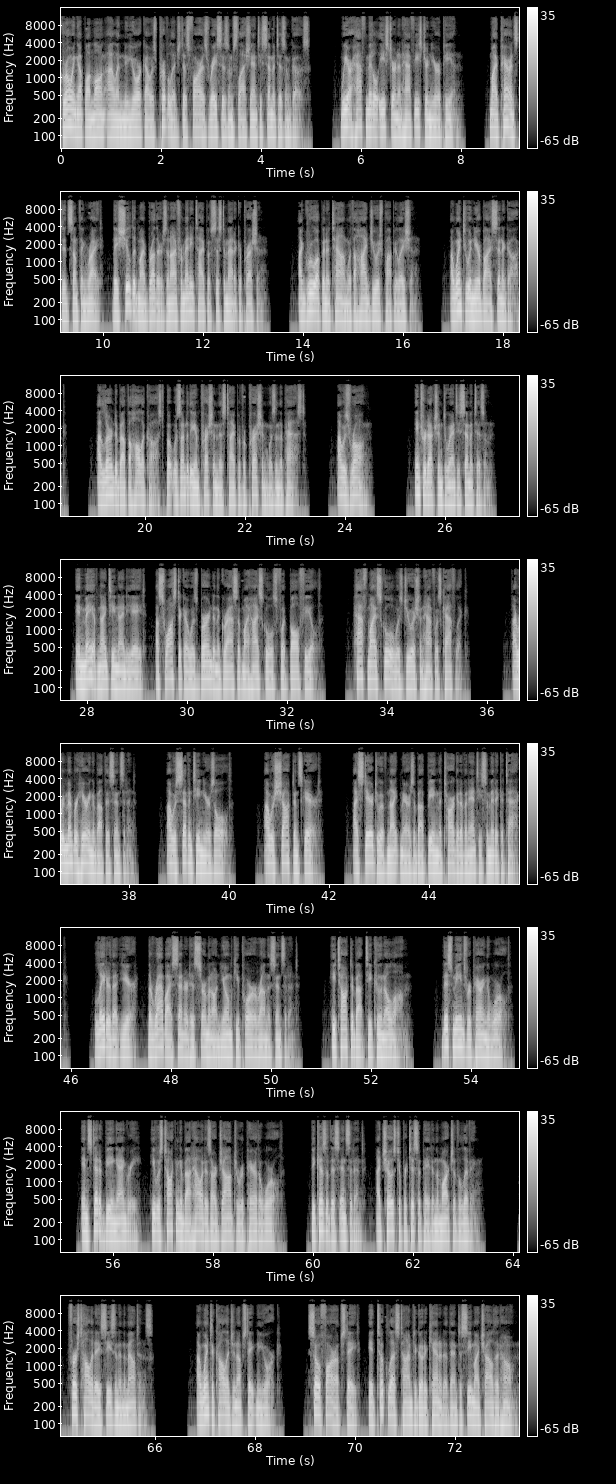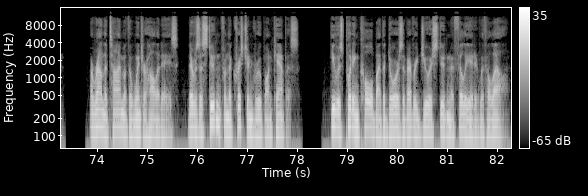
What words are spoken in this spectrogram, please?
Growing up on Long Island, New York, I was privileged as far as racism slash anti Semitism goes. We are half Middle Eastern and half Eastern European. My parents did something right, they shielded my brothers and I from any type of systematic oppression. I grew up in a town with a high Jewish population. I went to a nearby synagogue. I learned about the Holocaust but was under the impression this type of oppression was in the past. I was wrong. Introduction to Anti Semitism. In May of 1998, a swastika was burned in the grass of my high school's football field. Half my school was Jewish and half was Catholic. I remember hearing about this incident. I was 17 years old. I was shocked and scared. I stared to have nightmares about being the target of an anti Semitic attack. Later that year, the rabbi centered his sermon on Yom Kippur around this incident. He talked about tikkun olam. This means repairing the world. Instead of being angry, he was talking about how it is our job to repair the world. Because of this incident, I chose to participate in the March of the Living. First holiday season in the mountains. I went to college in upstate New York. So far upstate, it took less time to go to Canada than to see my childhood home. Around the time of the winter holidays, there was a student from the Christian group on campus. He was putting coal by the doors of every Jewish student affiliated with Hillel.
